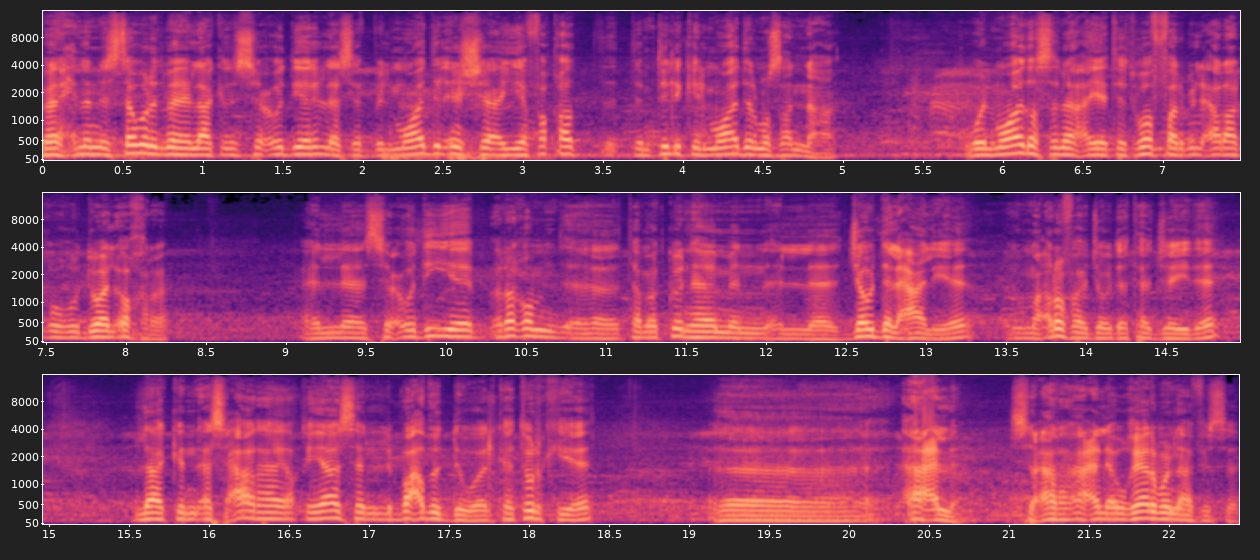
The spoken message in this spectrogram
فإحنا نستورد منها لكن السعودية للأسف بالمواد الإنشائية فقط تمتلك المواد المصنعة. والمواد الصناعية تتوفر بالعراق ودول أخرى. السعودية رغم آه، تمكنها من الجودة العالية المعروفه جودتها جيدة لكن أسعارها قياسا لبعض الدول كتركيا آه، أعلى. سعرها أعلى وغير منافسة.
